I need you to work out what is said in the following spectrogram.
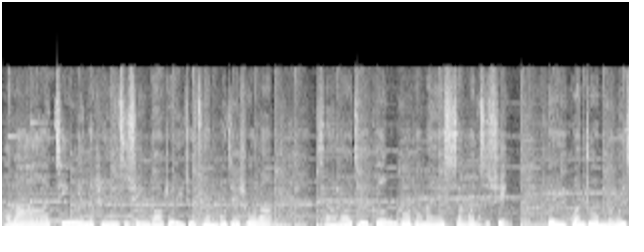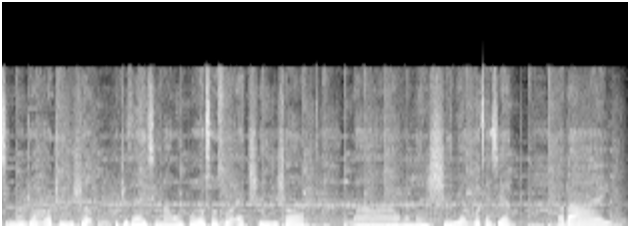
好啦，今年的晨音资讯到这里就全部结束了。想要了解更多动漫游戏相关资讯，可以关注我们的微信公众号“晨音社”，或者在新浪微博搜索“晨音社”。那我们十年后再见，拜拜。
